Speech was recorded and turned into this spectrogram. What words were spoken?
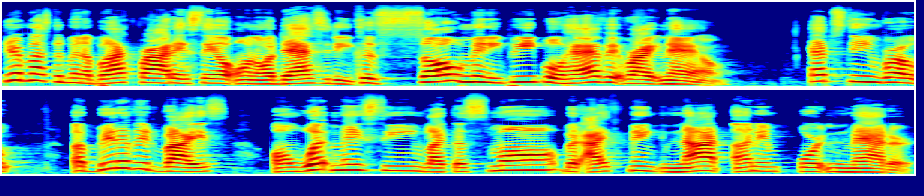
there must have been a Black Friday sale on Audacity because so many people have it right now. Epstein wrote, a bit of advice on what may seem like a small but I think not unimportant matter.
